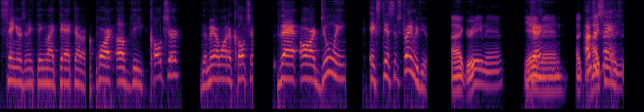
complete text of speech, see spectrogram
singers, anything like that that are a part of the culture, the marijuana culture, that are doing extensive strain review. I agree, man. Yeah, okay? man. Uh, I'm just high saying. Times,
